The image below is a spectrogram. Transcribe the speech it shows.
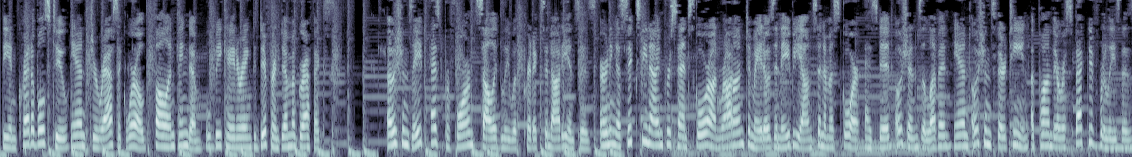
The Incredibles 2, and Jurassic World, Fallen Kingdom, will be catering to different demographics. Ocean's 8 has performed solidly with critics and audiences, earning a 69% score on Rotten Tomatoes and AB on Cinema Score, as did Ocean's 11 and Ocean's 13 upon their respective releases.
